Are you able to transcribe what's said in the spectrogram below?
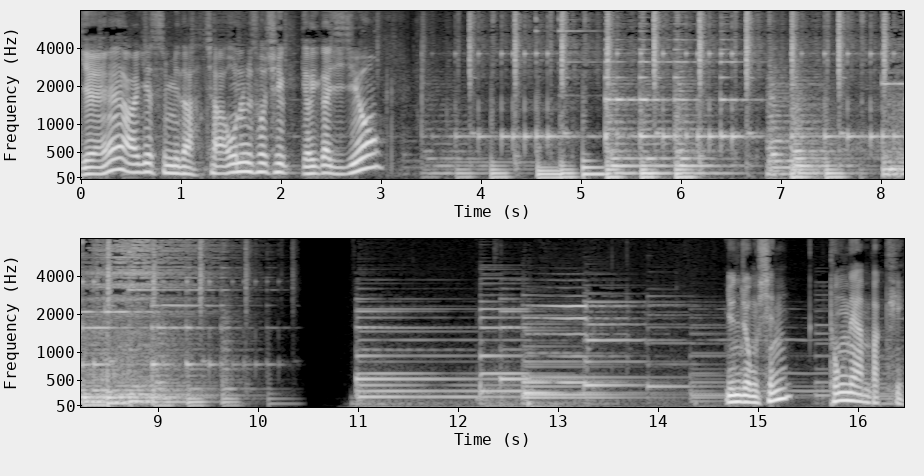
예, 알겠습니다. 자, 오늘 소식 여기까지지요? 윤종신 동네 한 바퀴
